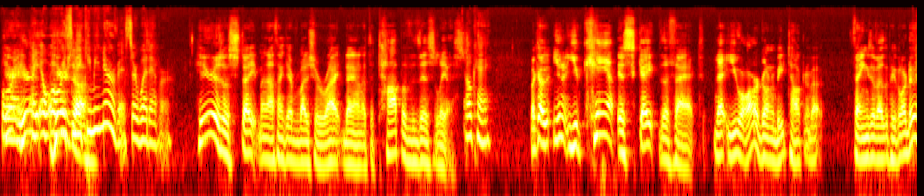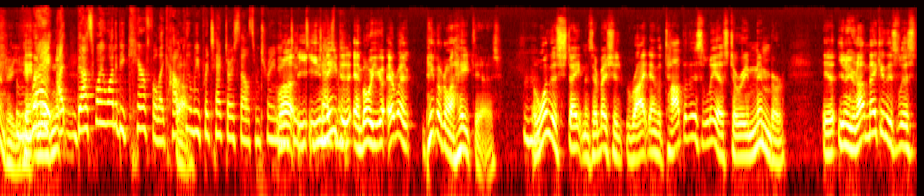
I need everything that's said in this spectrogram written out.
or Here- here- or, or it's a- making me nervous or whatever. Here is a statement I think everybody should write down at the top of this list. Okay. Because you know you can't escape the fact that you are going to be talking about things that other people are doing to you. you can't, Right. no- I, that's why I want to be careful. Like, how Yeah. can we protect ourselves from turning well, into you, to you judgment? need to, and boy, you everybody, people are going to hate this. Mm-hmm. But one of the statements everybody should write down at the top of this list to remember, is, you know, you're not making this list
